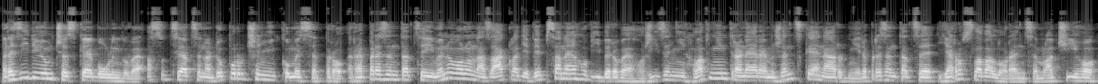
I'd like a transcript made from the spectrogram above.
Prezidium České bowlingové asociace na doporučení Komise pro reprezentaci jmenovalo na základě vypsaného výběrového řízení hlavním trenérem ženské národní reprezentace Jaroslava Lorence mladšího.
